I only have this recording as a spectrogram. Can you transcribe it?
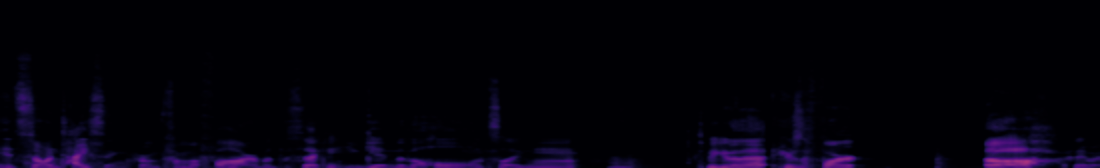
it's so enticing from from afar, but the second you get into the hole, it's like. Mm. Speaking of that, here's a fart. Oh, anyway,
